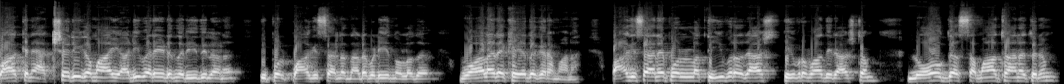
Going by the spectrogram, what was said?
വാക്കിനെ അക്ഷരികമായി അടിവരയിടുന്ന രീതിയിലാണ് ഇപ്പോൾ പാകിസ്ഥാന്റെ നടപടി എന്നുള്ളത് വളരെ ഖേദകരമാണ്. പാകിസ്ഥാനെ പോലുള്ള തീവ്ര തീവ്രവാദി രാഷ്ട്രം ലോക സമാധാനത്തിനും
